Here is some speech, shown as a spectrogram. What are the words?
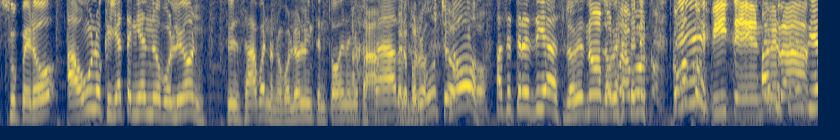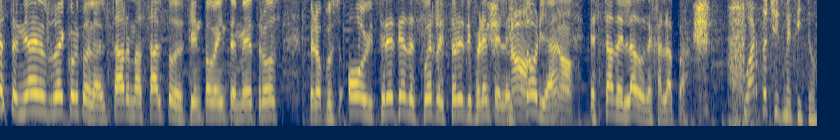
superó a uno que ya tenía en Nuevo León. Entonces, ah, bueno, Nuevo León lo intentó el año Ajá, pasado. pero se por mucho. No, hace tres días lo había No, lo por había favor, tenido. ¿cómo Sí. compiten? De Hace verdad. tres días tenía el récord con el altar más alto de 120 metros, pero pues hoy, tres días después, la historia es diferente. La No, historia no. está del lado de Jalapa. Cuarto chismecito.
